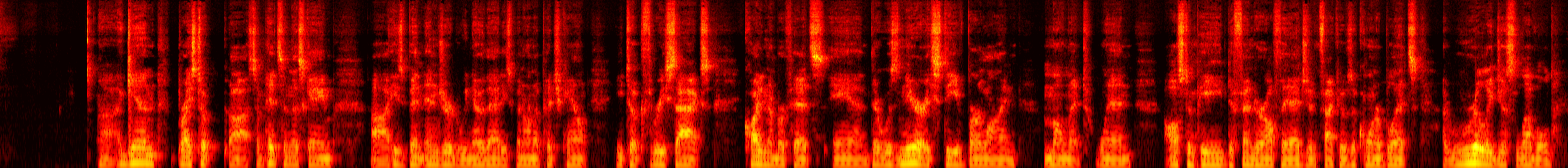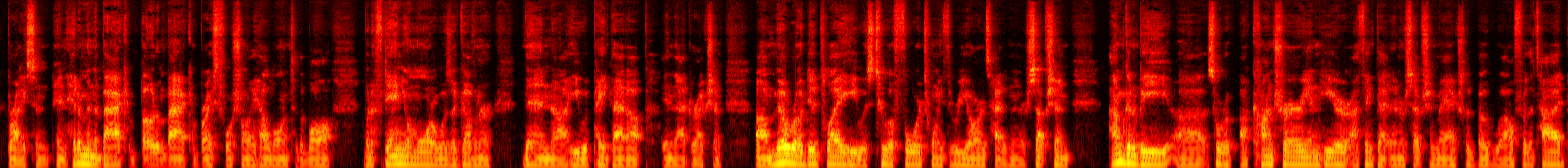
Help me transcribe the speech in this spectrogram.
Uh, again, Bryce took uh, some hits in this game. Uh, he's been injured. We know that. He's been on a pitch count. He took three sacks, quite a number of hits, and there was near a Steve Beuerlein moment when Austin Peay, defender off the edge, in fact, it was a corner blitz really just leveled Bryce and, and hit him in the back and bowed him back. And Bryce fortunately held on to the ball. But if Daniel Moore was a governor, then uh, he would paint that up in that direction. Uh, Milroe did play. He was two of four, 23 yards, had an interception. I'm going to be uh, sort of a contrarian here. I think that interception may actually bode well for the Tide,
